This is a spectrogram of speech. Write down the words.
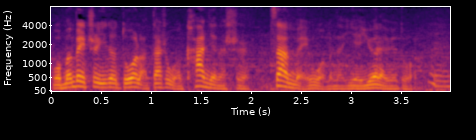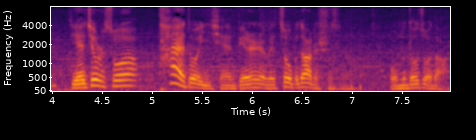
我们被质疑的多了，但是我看见的是赞美我们的也越来越多了。嗯，也就是说，太多以前别人认为做不到的事情，我们都做到了。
